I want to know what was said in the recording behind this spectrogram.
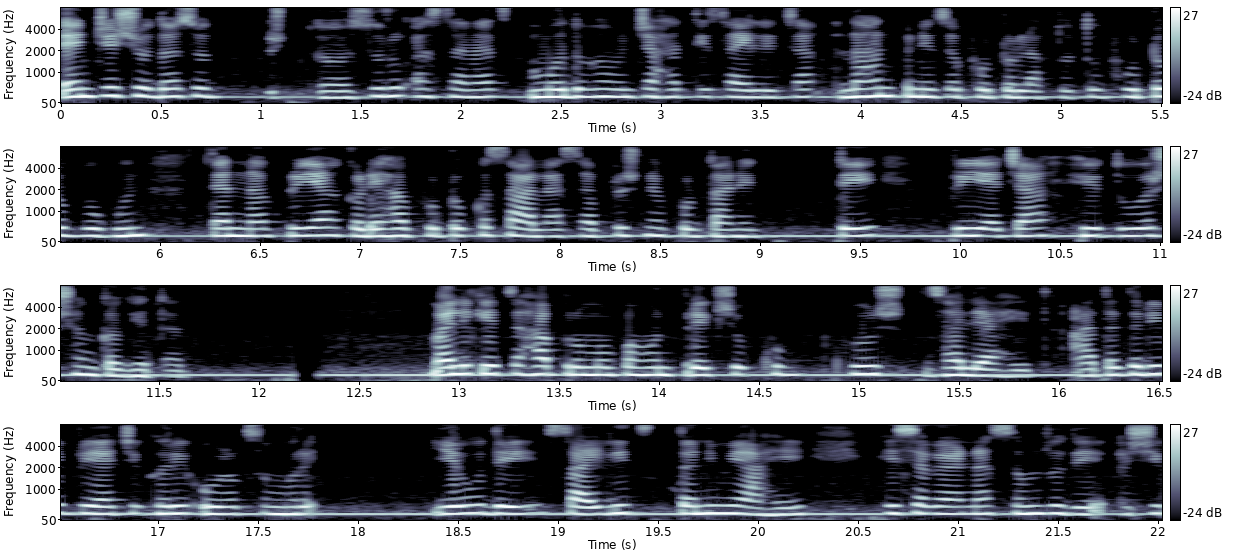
त्यांचे शोधाशोध सुरू असतानाच मधुभाऊंच्या हाती सायलीचा लहानपणीचा फोटो लागतो. तो फोटो बघून त्यांना प्रियाकडे हा फोटो कसा आला असा प्रश्न पडतो आणि ते प्रियाच्या हेतूवर शंका घेतात. मालिकेचा हा प्रोमो पाहून प्रेक्षक खूप खुश झाले आहेत. आता तरी प्रियाची खरी ओळख समोर येऊ दे सायलीच तन्वी आहे हे सगळ्यांना समजू दे अशी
